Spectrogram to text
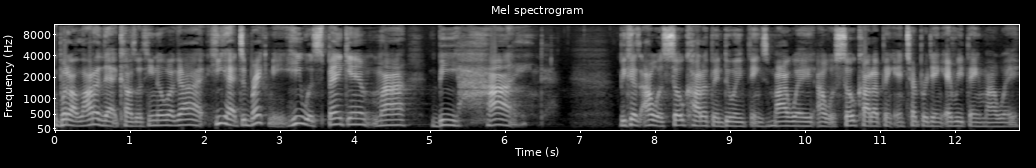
But a lot of that comes with, you know what, God? He had to break me. He was spanking my behind because I was so caught up in doing things my way. I was so caught up in interpreting everything my way.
